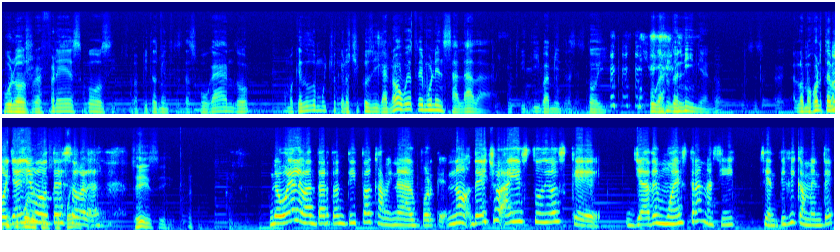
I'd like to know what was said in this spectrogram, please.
puros refrescos y tus papitas mientras estás jugando. Como que dudo mucho que los chicos digan, no, voy a traerme una ensalada nutritiva mientras estoy jugando en línea, ¿no? a lo mejor también... O ya llevo tres horas. Sí, sí. Me voy a levantar tantito a caminar porque, no, de hecho hay estudios que ya demuestran así científicamente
